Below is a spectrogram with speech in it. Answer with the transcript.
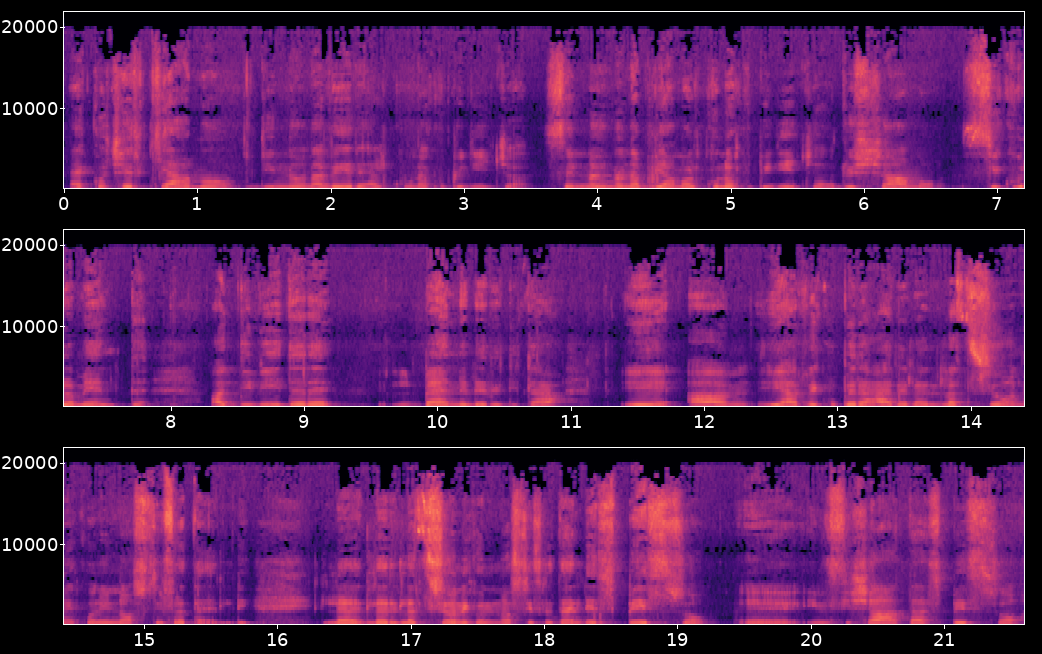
Ecco, cerchiamo di non avere alcuna cupidigia. Se noi non abbiamo alcuna cupidigia, riusciamo sicuramente a dividere il bene, l'eredità e a, e a recuperare la relazione con i nostri fratelli. La, la relazione con i nostri fratelli è spesso eh, inficiata, spesso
